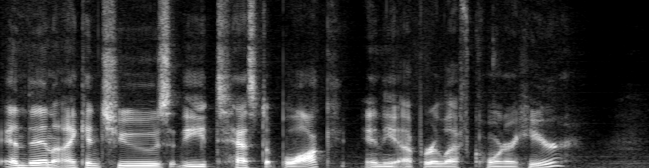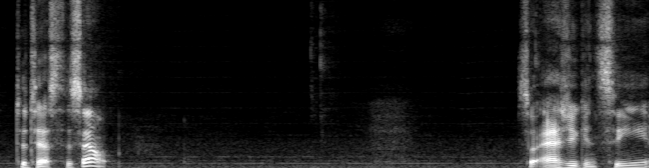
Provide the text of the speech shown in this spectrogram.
And then I can choose the test block in the upper left corner here to test this out. So as you can see,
